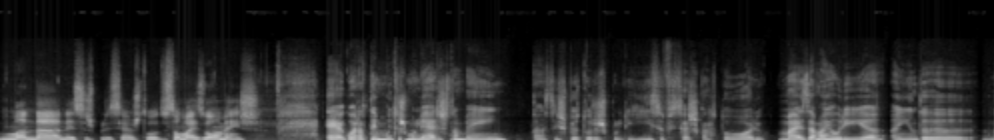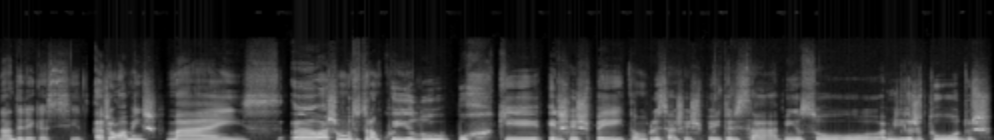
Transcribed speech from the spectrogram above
mandar nesses policiais todos? São mais homens? É, agora tem muitas mulheres também, as inspetoras de polícia, oficiais de cartório, mas a maioria ainda na delegacia é de homens, mas eu acho muito tranquilo, porque eles respeitam, os policiais respeitam, eles sabem, eu sou amiga de todos,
